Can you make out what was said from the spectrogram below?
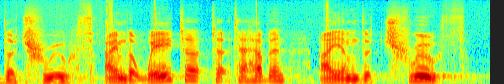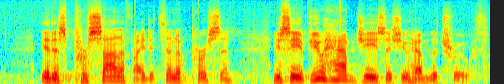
the truth. I am the way to, to, to heaven. I am the truth. It is personified, it's in a person. You see, if you have Jesus, you have the truth.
